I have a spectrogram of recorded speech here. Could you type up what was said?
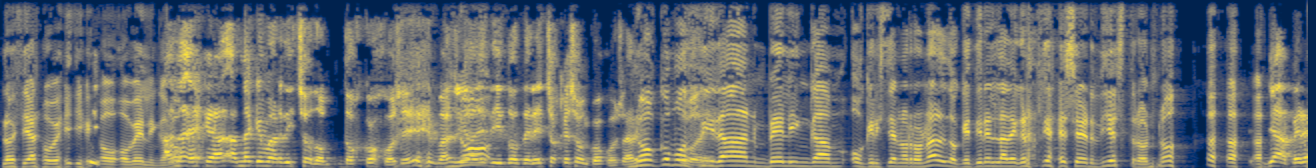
lo decían o, o- o Bellingham, ¿no? Anda, es que, anda que me has dicho do- dos cojos, ¿eh? Has No. decir dos derechos que son cojos, ¿sabes? No como Joder. Zidane, Bellingham o Cristiano Ronaldo, que tienen la desgracia de ser diestros, ¿no? Ya, pero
